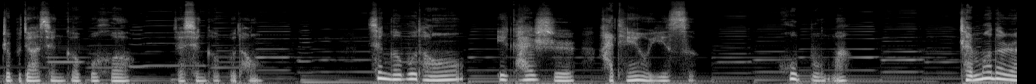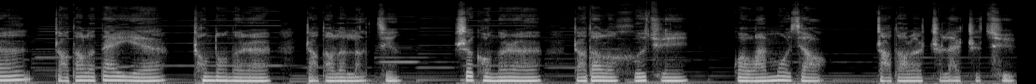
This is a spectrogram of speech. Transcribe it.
这不叫性格不合，叫性格不同。性格不同。一开始还挺有意思，互补嘛。沉默的人找到了代言，冲动的人找到了冷静，社恐的人找到了合群，拐弯抹角找到了直来直去，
